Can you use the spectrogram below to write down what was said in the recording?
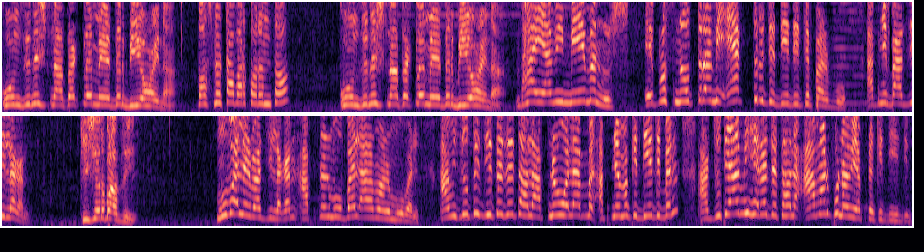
কোন জিনিস না থাকলে মেয়েদের বিয়ে হয় না? প্রশ্নটা আবার করুন তো। কোন জিনিস না থাকলে মেয়েদের বিয়ে হয় না? ভাই আমি মেয়ে মানুষ। এই প্রশ্নের উত্তর আমি এক তুরিতে দিয়ে দিতে পারব। আপনি বাজি লাগান। কিসের বাজি? মোবাইলের বাজি লাগান। আপনার মোবাইল আর আমার মোবাইল। আমি যদি জিতে যাই তাহলে আপনার মোবাইল আপ- আপনি আমাকে দিয়ে দিবেন। আর যদি আমি হেরে যাই তাহলে আমার ফোন আমি আপনাকে দিয়ে দিব।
